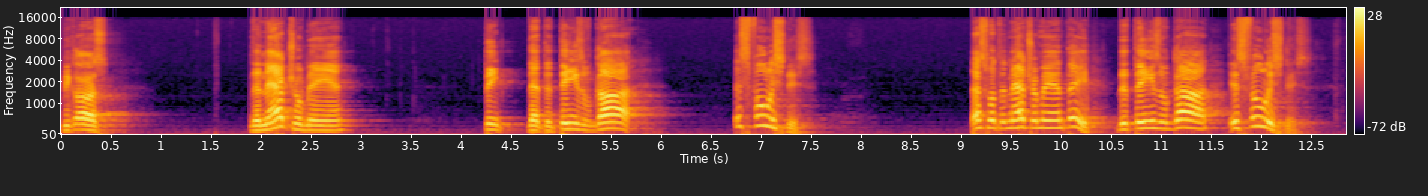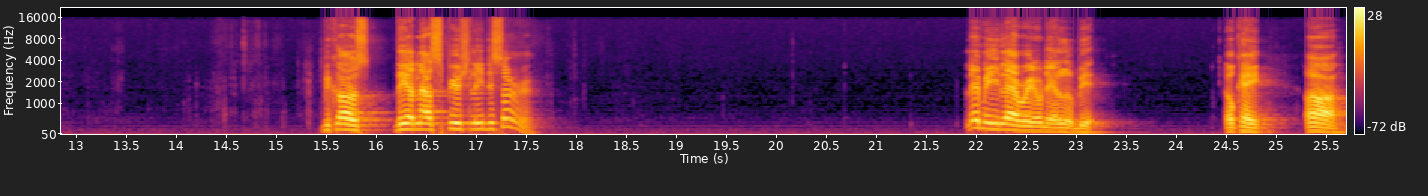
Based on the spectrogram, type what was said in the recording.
Because the natural man think that the things of God is foolishness. That's what the natural man thinks. The things of God is foolishness. Because they are not spiritually discerned. Let me elaborate on that a little bit. Okay. Uh,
